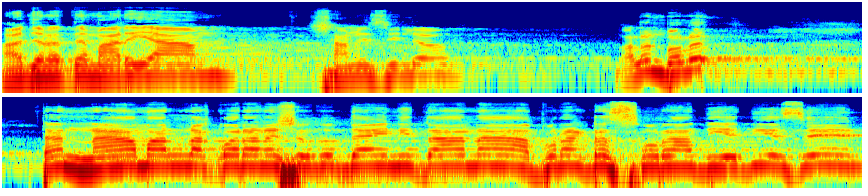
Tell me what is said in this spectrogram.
হজরতে মারিয়াম, স্বামী ছিল? বলেন বলেন। তার নাম আল্লাহ কোরআনে শুধু দেয়নি, তা না, পুরো একটা সোরা দিয়ে দিয়েছেন।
